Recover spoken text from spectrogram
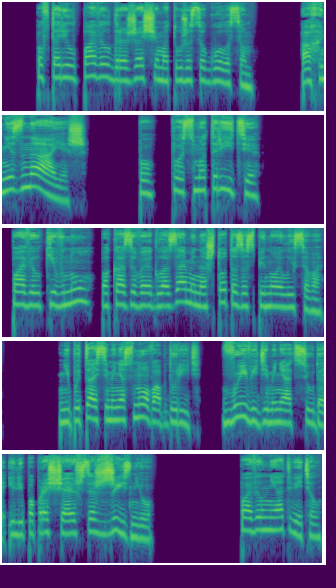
— повторил Павел дрожащим от ужаса голосом. «Ах, не знаешь!» П «Посмотрите!» Павел кивнул, показывая глазами на что-то за спиной Лысого. «Не пытайся меня снова обдурить! Выведи меня отсюда или попрощаешься с жизнью!» Павел не ответил,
